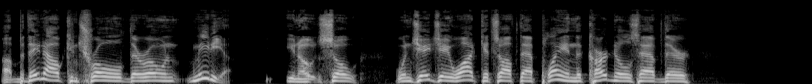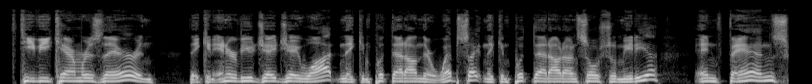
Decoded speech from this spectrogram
uh, but they now control their own media. You know, so when J.J. Watt gets off that plane, the Cardinals have their TV cameras there, and they can interview J.J. Watt, and they can put that on their website, and they can put that out on social media, and fans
